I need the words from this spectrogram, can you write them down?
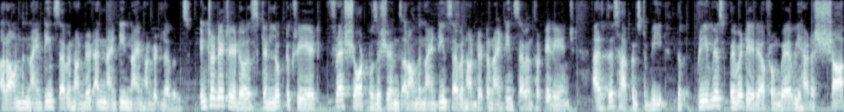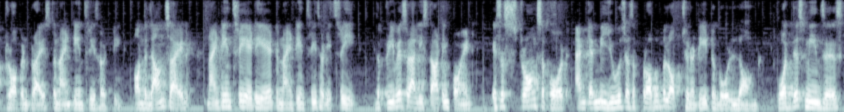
around the 19700 and 19900 levels. Intraday traders can look to create fresh short positions around the 19700 to 19730 range, as this happens to be the previous pivot area from where we had a sharp drop in price to 19330. On the downside, 19388 to 19333, the previous rally starting point, is a strong support and can be used as a probable opportunity to go long. What this means is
